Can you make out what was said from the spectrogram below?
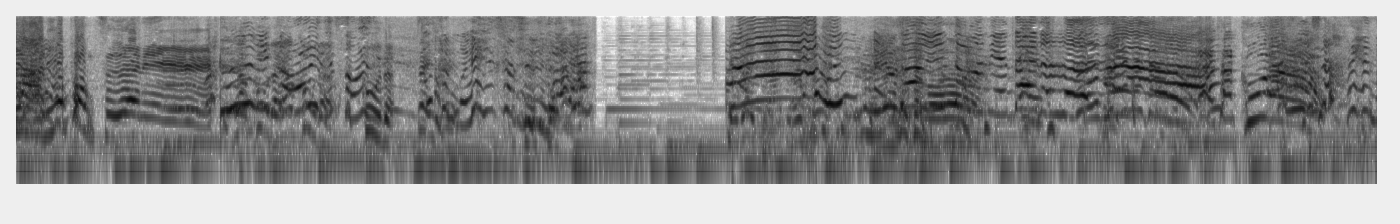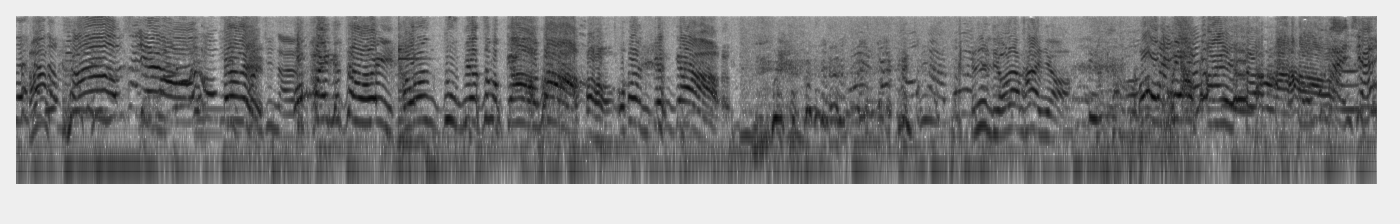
啦？你又碰瓷了你？要酷的，要酷的，酷的。什么意思？这个没有是什么讨论度不要这么高好不好？我很尴尬。你是流浪汉哟。哦，不要拍了啦！敢相信？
